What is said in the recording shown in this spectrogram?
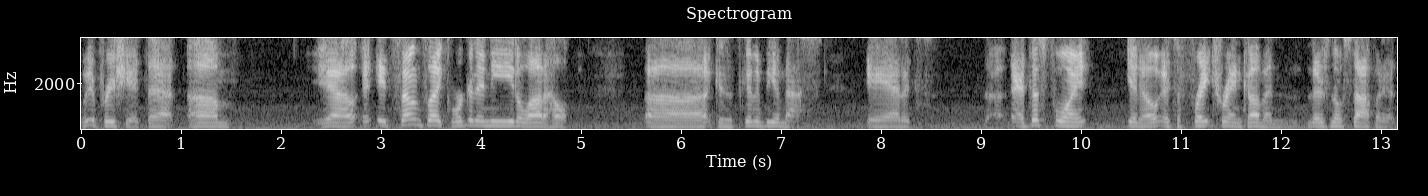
We appreciate that. Um, yeah, it, it sounds like we're going to need a lot of help because it's going to be a mess. And it's uh, at this point, you know, it's a freight train coming. There's no stopping it.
